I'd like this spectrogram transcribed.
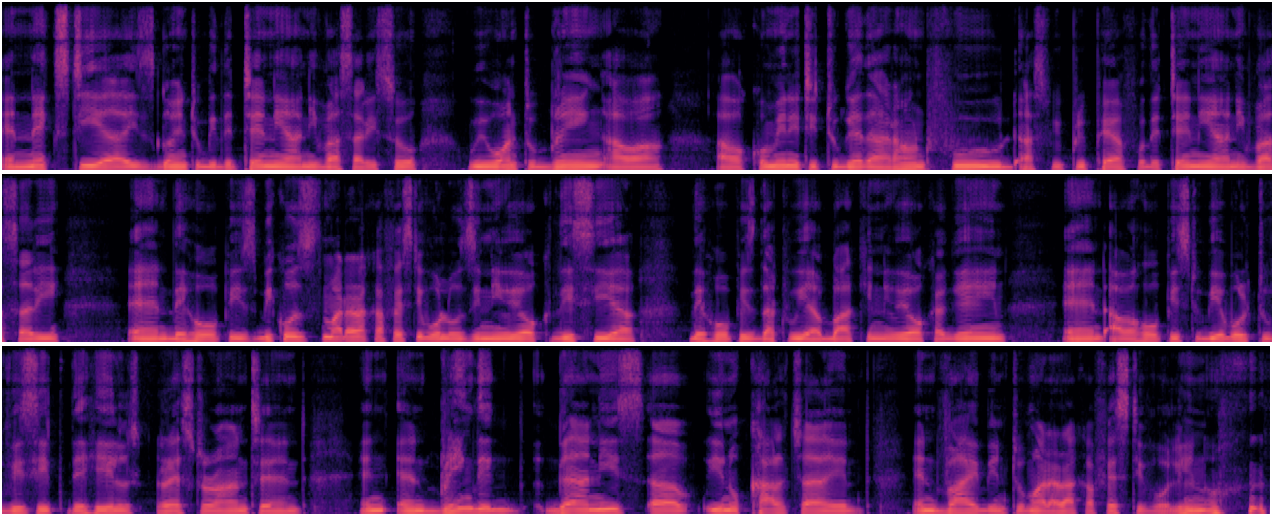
and next year is going to be the 10 year anniversary. So we want to bring our our community together around food as we prepare for the 10 year anniversary. And the hope is because Madaraka Festival was in New York this year, the hope is that we are back in New York again. And our hope is to be able to visit the Hills restaurant and and and bring the Guyanese uh, you know culture and and vibe into Madaraka Festival. You know.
